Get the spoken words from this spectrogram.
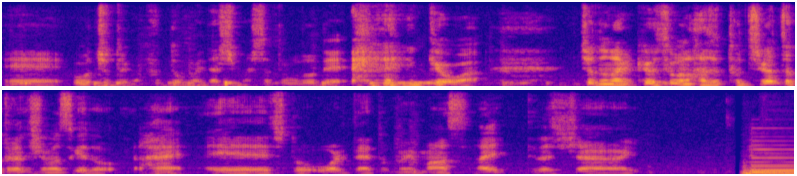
えー、をちょっと今ふっと思い出しましたということで、今日は、ちょっとなんか今日すごい話と違っちゃった感じしますけど、はい、えー、ちょっと終わりたいと思います。はい、いってらっしゃい。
